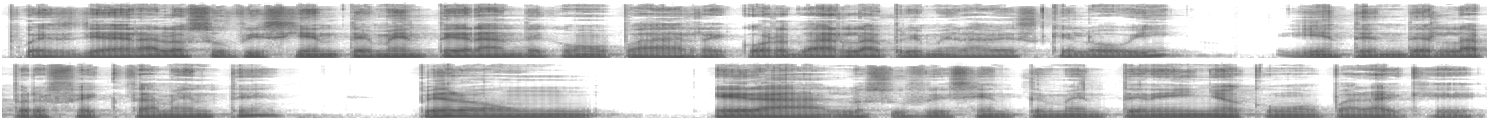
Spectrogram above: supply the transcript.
pues ya era lo suficientemente grande como para recordar la primera vez que lo vi y entenderla perfectamente, pero aún era lo suficientemente niño como para que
